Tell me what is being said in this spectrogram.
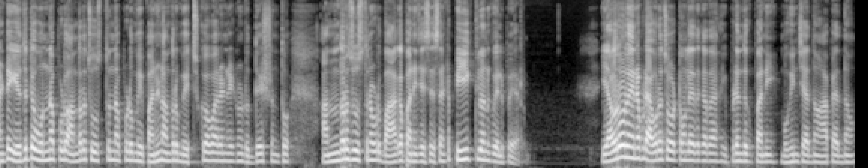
అంటే ఎదుట ఉన్నప్పుడు అందరూ చూస్తున్నప్పుడు మీ పనిని అందరూ మెచ్చుకోవాలనేటువంటి ఉద్దేశంతో అందరూ చూస్తున్నప్పుడు బాగా పని చేసేసి అంటే పీక్లోనికి వెళ్ళిపోయారు. ఎవరో లేనప్పుడు ఎవరో చూడటం లేదు కదా ఇప్పుడెందుకు పని? ముగించేద్దాం ఆపేద్దాం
